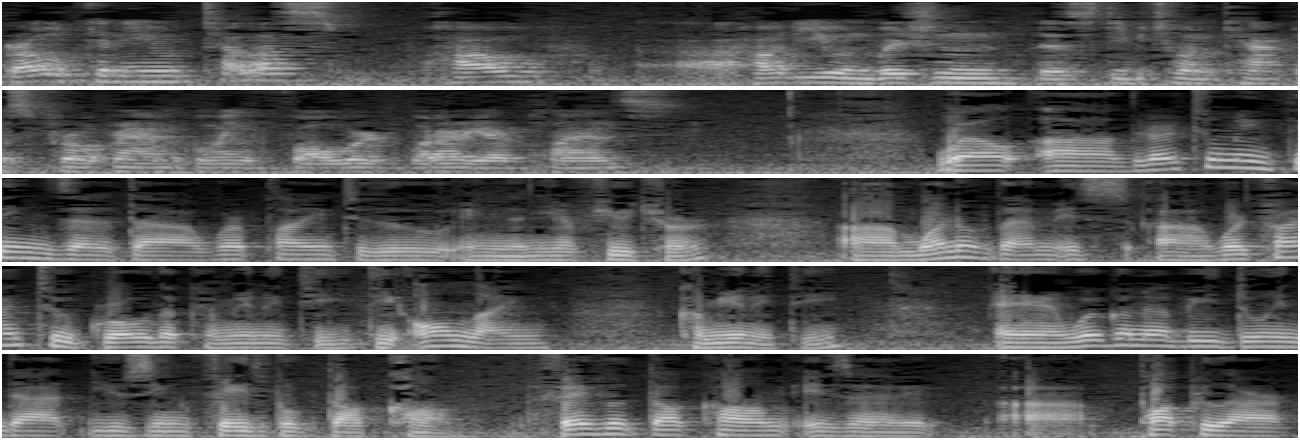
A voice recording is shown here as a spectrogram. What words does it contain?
Raul, can you tell us how uh, how do you envision this DB2 on campus program going forward? What are your plans? Well, uh, there are two main things that uh, we're planning to do in the near future. Um, one of them is uh, we're trying to grow the community, the online community, and we're going to be doing that using Facebook.com. Facebook.com is a uh, popular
